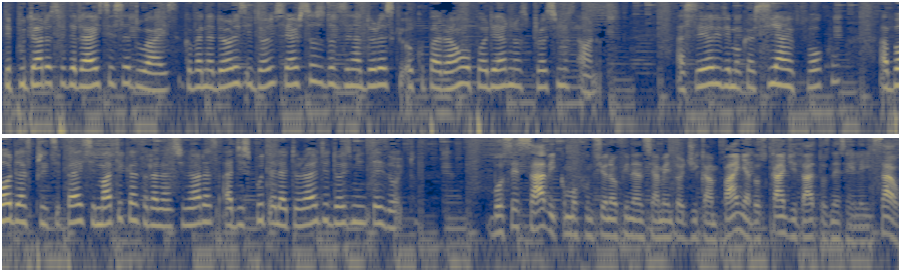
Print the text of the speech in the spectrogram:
deputados federais e estaduais, governadores e dois terços dos senadores que ocuparão o poder nos próximos anos. A série Democracia em Foco aborda as principais temáticas relacionadas à disputa eleitoral de 2018. Você sabe como funciona o financiamento de campanha dos candidatos nessa eleição?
